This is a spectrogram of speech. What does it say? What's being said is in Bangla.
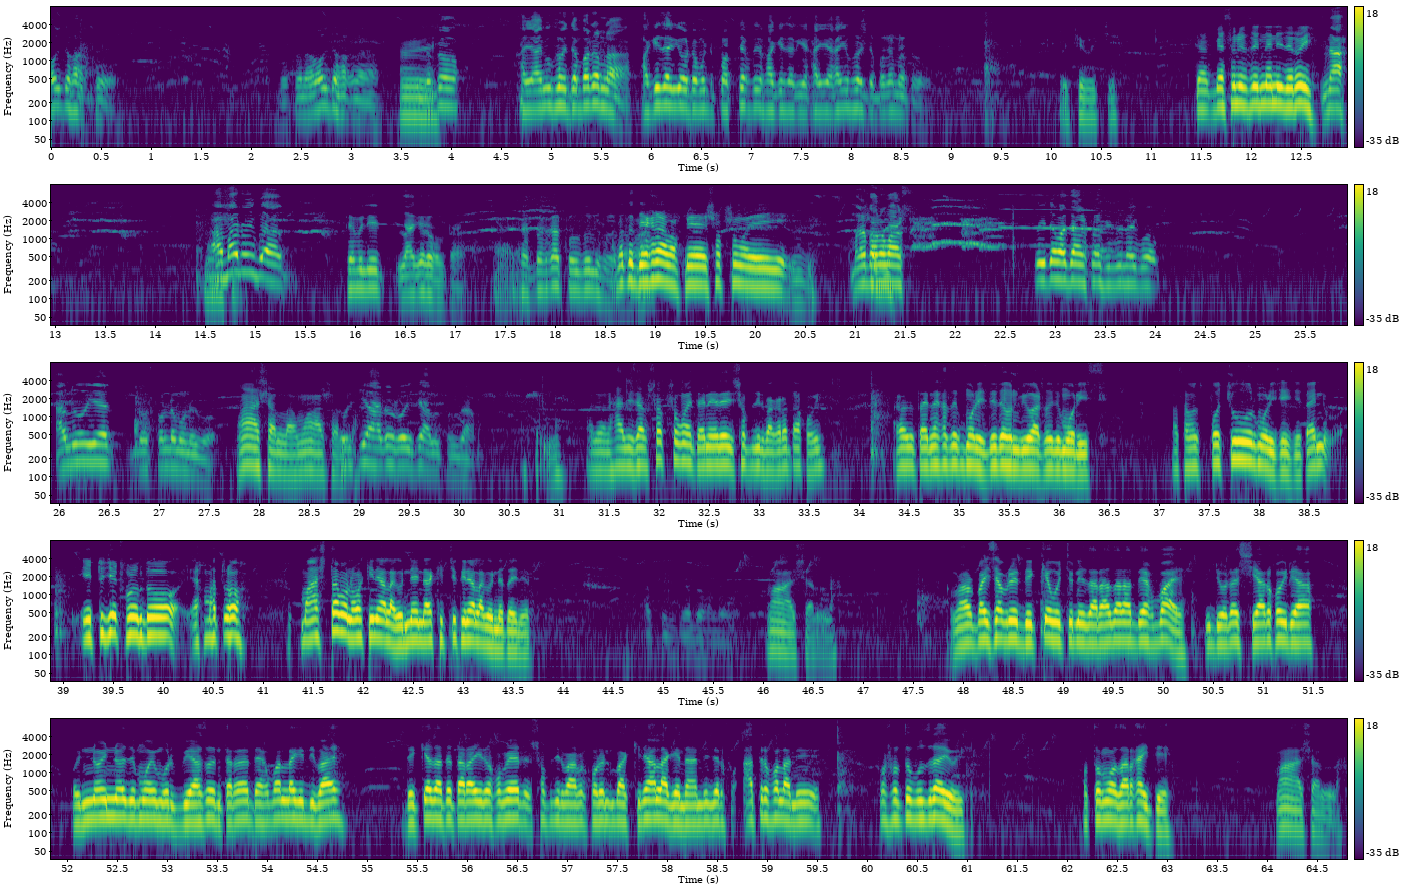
ওই তো যত না ওই তো ফাঁক না। হ্যাঁ। তো খাই আমি ফুরাইতে পারলাম না। ফাঁকি জারিয়ে অটোমেটিক প্রত্যেক দিন ফাঁকি জারিয়ে খাইয়ে খাইয়ে ফুরাইতে পারলাম না তো। বুঝছি বুঝছি। বেসন হয়েছে না নিজের ওই? না। আমার ওই ফ্যামিলির লাগে রকমটা দরকার প্রয়োজনই হলো আমরা তো দেখলাম আপনি সবসময় এই আমার বারো মাস। তো এটা বাদে আর একটা সিজন আইব। আলু ইয়ে দশ পনেরো মন হইব। মাশাল্লাহ মাশাল্লাহ। তুলছি আরও রয়েছে আলু তুললাম। আচ্ছা, হাজি সাহেব সব সময় তাই এই সবজির বাগানে তা কই? আর তাই না কাছে মরিচ দিয়ে দেখুন বিওয়ার ওই মরিচ। আচ্ছা প্রচুর মরিচ হয়েছে। তাই এ টু জেড পর্যন্ত একমাত্র মাছটা মনে হয় কিনা লাগুন না আর কিচ্ছু কিনা লাগুন না তাইনের। মাশাল্লাহ আমার ভাই সাহেব দেখতে বলছো নি, যারা যারা দেখবাই, ভিডিওটা শেয়ার কইরা, অন্য অন্য যে মই মুরব্বী আছেন, তারা দেখবার লাগি দিবাই। দেখে যাতে তারা এই রকমের সবজির বাগান করেন বা কিনা লাগে না, নিজের আত্রে ফলানি ফসল তো বুঝরাই ওই কত মজার খাইতে। মাশাল্লাহ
